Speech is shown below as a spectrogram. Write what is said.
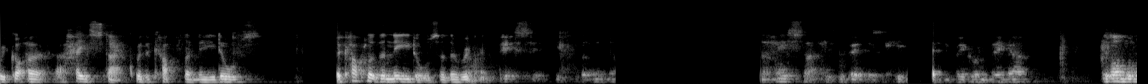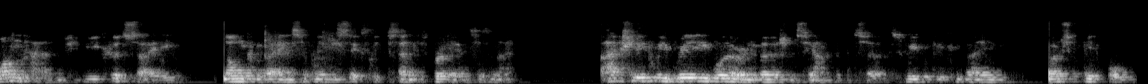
we've got a, a, haystack with a couple of needles. A couple of the needles are the really big The haystack is the bit that's getting bigger and bigger. Because on the one hand, you could say non-conveyance of nearly 60% is brilliant, isn't it? Actually, if we really were an emergency ambulance service, we would be conveying most people.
